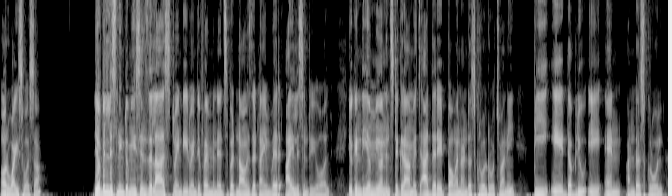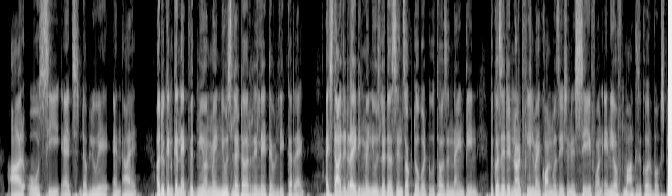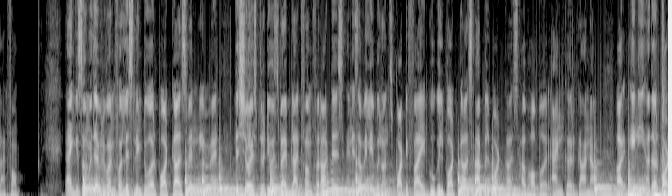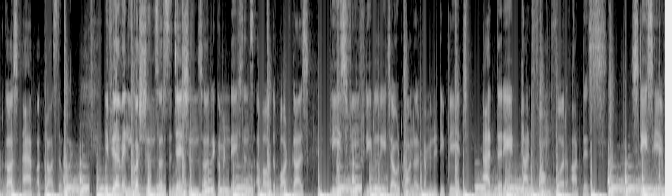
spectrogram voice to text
or vice versa? You have been listening to me since the last 20 25 minutes, but now is the time where I listen to you all. You can DM me on Instagram, it's at the rate Pawan underscore Rochwani, P A W A N underscore R O C H W A N I. Or you can connect with me on my newsletter, Relatively Correct. I started writing my newsletter since October 2019 because I did not feel my conversation is safe on any of Mark Zuckerberg's platform. Thank you so much everyone for listening to our podcast when we met. This show is produced by Platform for Artists and is available on Spotify, Google Podcasts, Apple Podcasts, Hubhopper, Anchor, Gaana, or any other podcast app across the world. If you have any questions or suggestions or recommendations about the podcast, please feel free to reach out on our community page at the rate platform for artists. Stay safe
